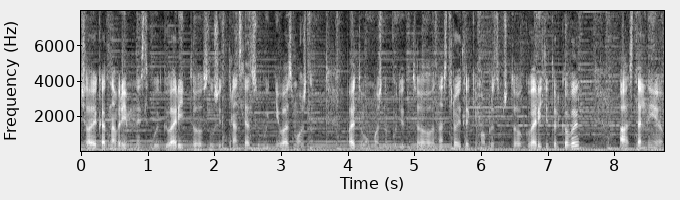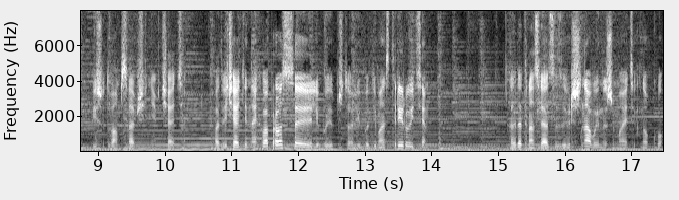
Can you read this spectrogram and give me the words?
человек одновременно, если будет говорить, то слушать трансляцию будет невозможно. Поэтому можно будет э, настроить таким образом, что говорите только вы, а остальные пишут вам сообщения в чате. Отвечайте на их вопросы, либо что-либо демонстрируете. Когда трансляция завершена, вы нажимаете кнопку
